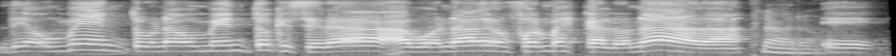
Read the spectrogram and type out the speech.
de aumento, un aumento que será abonado en forma escalonada. Claro. Eh,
